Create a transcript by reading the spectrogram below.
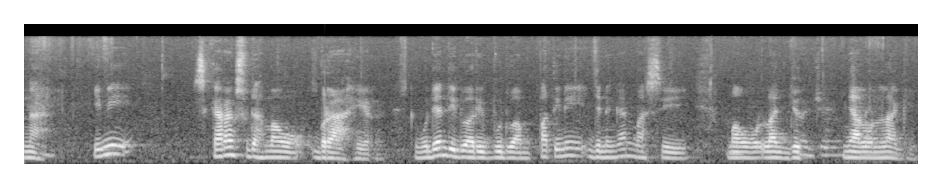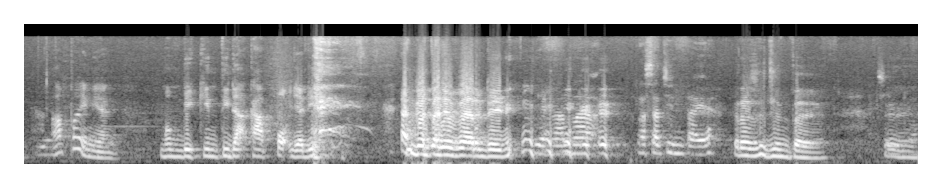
Nah, ini sekarang sudah mau berakhir. Kemudian di 2024 ini jenengan masih mau lanjut nyalon lagi. Apa ini yang membuat tidak kapok jadi anggota DPRD ini? ya karena rasa cinta ya Rasa cinta ya. cinta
